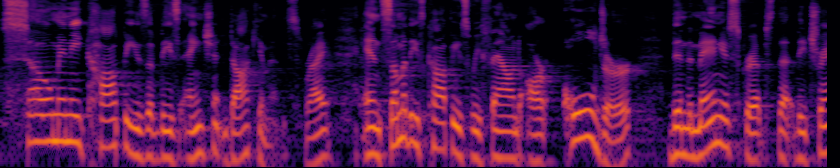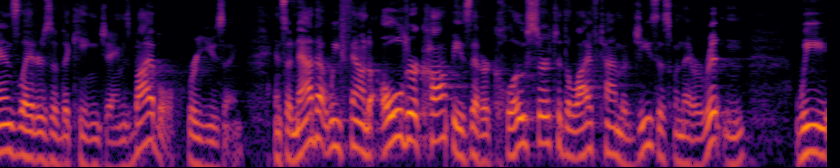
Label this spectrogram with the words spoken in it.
so many copies of these ancient documents, right? And some of these copies we found are older than the manuscripts that the translators of the King James Bible were using. And so now that we found older copies that are closer to the lifetime of Jesus when they were written, we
